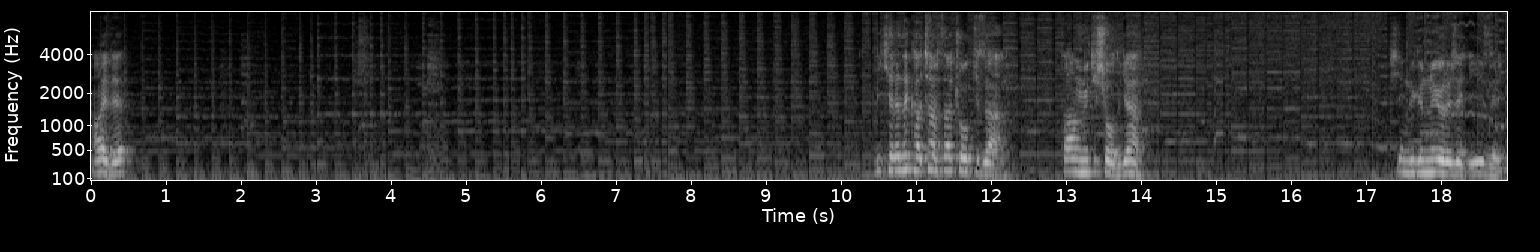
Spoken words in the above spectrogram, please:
Haydi. Kere de kaçarsa çok güzel. Tamam müthiş oldu gel. Şimdi gününü görecek. İyi izleyin.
